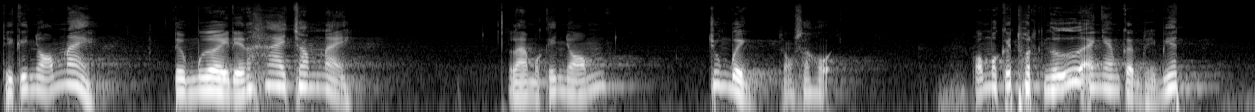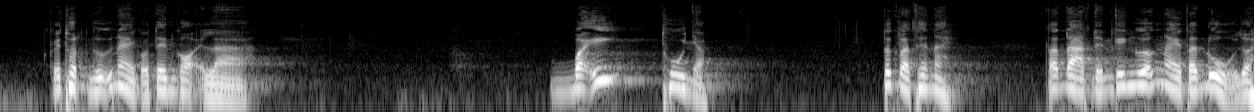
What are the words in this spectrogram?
Thì cái nhóm này từ 10 đến 200 này là một cái nhóm trung bình trong xã hội. Có một cái thuật ngữ anh em cần phải biết cái thuật ngữ này có tên gọi là bẫy thu nhập. Tức là thế này, ta đạt đến cái ngưỡng này ta đủ rồi.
